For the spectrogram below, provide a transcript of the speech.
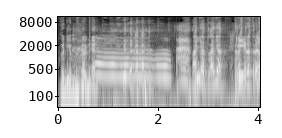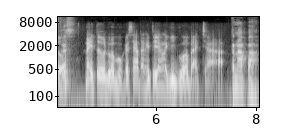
Gue diem dulu deh. lanjut, lanjut. Terus, terus, Gitu. terus, terus. Nah itu dua buku kesehatan itu yang lagi gua baca. Kenapa?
